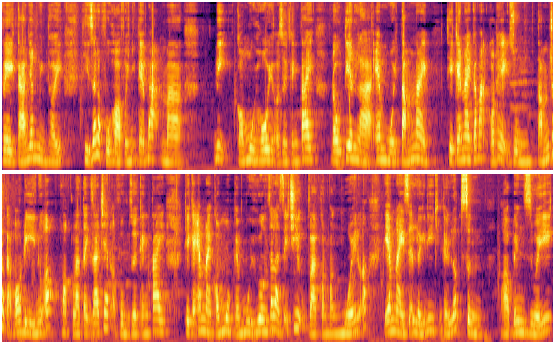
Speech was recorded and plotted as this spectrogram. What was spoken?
về cá nhân mình thấy thì rất là phù hợp với những cái bạn mà bị có mùi hôi ở dưới cánh tay. Đầu tiên là em muối tắm này thì cái này các bạn có thể dùng tắm cho cả body nữa, hoặc là tẩy da chết ở vùng dưới cánh tay. Thì cái em này có một cái mùi hương rất là dễ chịu và còn bằng muối nữa. Thì em này sẽ lấy đi những cái lớp sừng ở bên dưới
